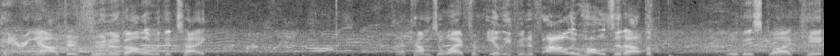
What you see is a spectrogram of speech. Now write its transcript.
Pairing after Vunivalu with the take. Now comes away from Illy. Vunivalu holds it up. Will this guy kick?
